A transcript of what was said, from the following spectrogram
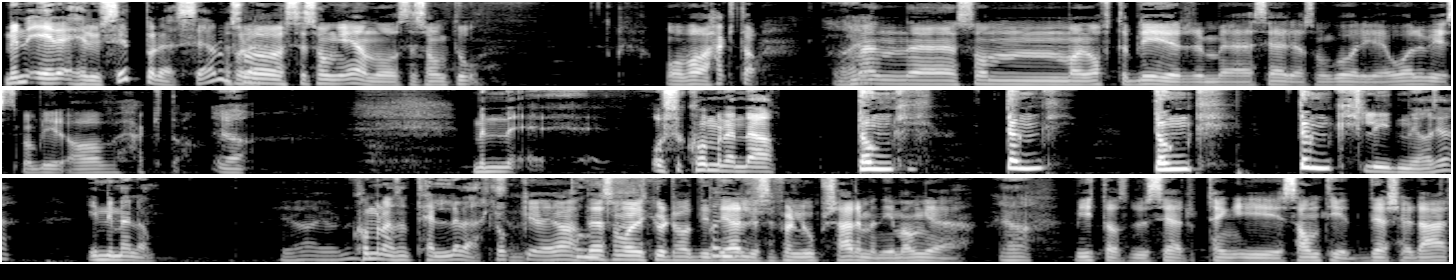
Men det, har du sett på det? Ser du på Så det? sesong én og sesong to. Og var hekta. ja. Men eh, som man ofte blir med serier som går i årevis, man blir avhekta. Ja. Men eh, Og så kommer den der dunk, dunk, dunk, dunk-lyden, det ikke? Innimellom. Ja, gjør det. Kommer det en sånn telleverk? Klokke, ja, det som var litt kult, var at de deler selvfølgelig opp skjermen i mange Ja. biter, så du ser ting i samtid. Det skjer der,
